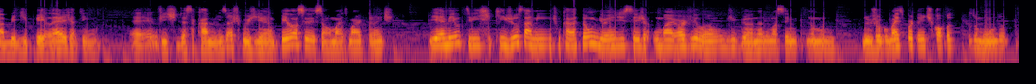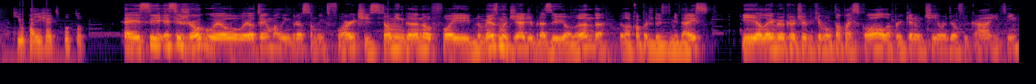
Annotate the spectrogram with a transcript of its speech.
Abedi Pelé já tenham é, vestido essa camisa. Acho que o Jean, pela seleção, é o mais marcante. E é meio triste que justamente um cara tão grande seja o maior vilão de Gana numa semi, num, no jogo mais importante de Copa do Mundo que o país já disputou. É, esse, esse jogo eu, eu tenho uma lembrança muito forte. Se não me engano, foi no mesmo dia de Brasil e Holanda, pela Copa de 2010. E eu lembro que eu tive que voltar para a escola porque não tinha onde eu ficar, enfim.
